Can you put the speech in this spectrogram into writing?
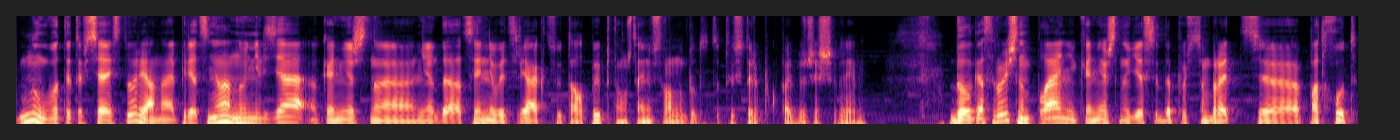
ну вот эта вся история, она переоценена, но нельзя, конечно, недооценивать реакцию толпы, потому что они все равно будут эту историю покупать в ближайшее время. В долгосрочном плане, конечно, если, допустим, брать э, подход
